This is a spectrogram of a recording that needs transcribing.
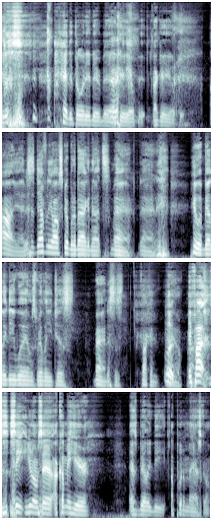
You know, I had to throw it in there, man. I can't help it. I can't help it. Oh yeah, this is definitely off script with a bag of nuts, man. Man, here with Belly D Williams really just man, this is fucking. Look, damn, if. I see, you know what I'm saying. I come in here as Belly D. I put a mask on.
